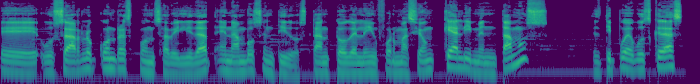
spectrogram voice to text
eh, usarlo con responsabilidad en ambos sentidos, tanto de la información que alimentamos, el tipo de búsquedas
